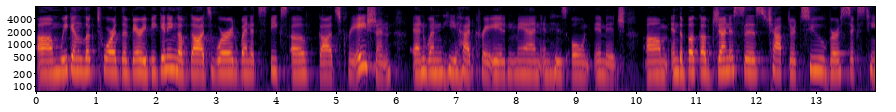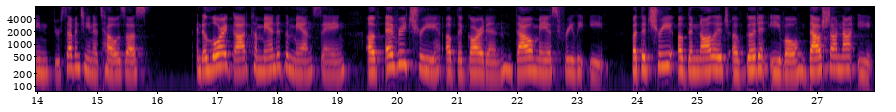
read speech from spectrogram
Um, we can look toward the very beginning of God's word when it speaks of God's creation and when he had created man in his own image. Um, in the book of Genesis, chapter 2, verse 16 through 17, it tells us, And the Lord God commanded the man, saying, Of every tree of the garden thou mayest freely eat, but the tree of the knowledge of good and evil thou shalt not eat,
